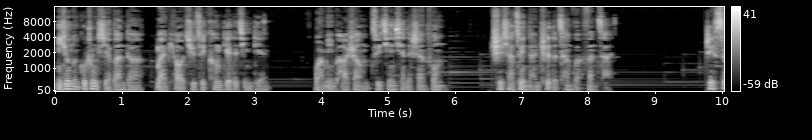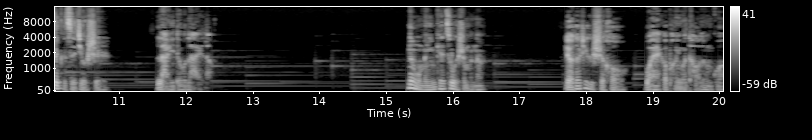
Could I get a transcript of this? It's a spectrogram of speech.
你就能够中邪般的买票去最坑爹的景点，玩命爬上最艰险的山峰，吃下最难吃的餐馆饭菜。这四个字就是“来都来了”。那我们应该做什么呢？聊到这个时候，我还和朋友讨论过，“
